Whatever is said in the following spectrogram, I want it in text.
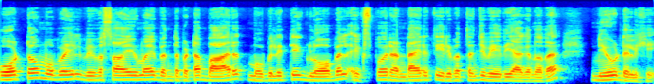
ഓട്ടോമൊബൈൽ വ്യവസായവുമായി ബന്ധപ്പെട്ട ഭാരത് മൊബിലിറ്റി ഗ്ലോബൽ എക്സ്പോ രണ്ടായിരത്തി ഇരുപത്തഞ്ച് വേദിയാകുന്നത് ന്യൂഡൽഹി.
